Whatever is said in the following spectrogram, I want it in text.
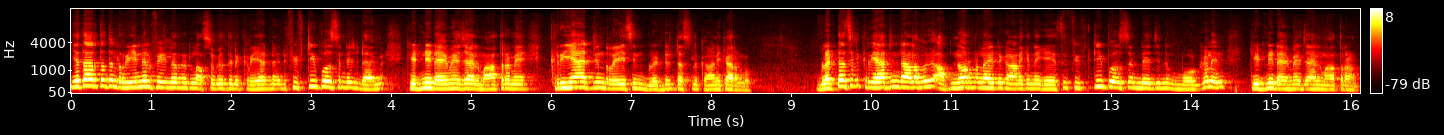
യഥാർത്ഥത്തിൽ റീനൽ ഫെയിലർ ഉള്ള അസുഖത്തിൽ ക്രിയാറ്റിൻ ഫിഫ്റ്റി പെർസെന്റേജ് ഡാമേ കിഡ്നി ഡാമേജ് ആയാൽ മാത്രമേ ക്രിയാറ്റിൻ റേസ് ഇൻ ബ്ലഡ് ടെസ്റ്റിൽ കാണിക്കാറുള്ളൂ. ബ്ലഡ് ടെസ്റ്റിൽ ക്രിയാറ്റിന്റെ അളവ് അബ്നോർമൽ ആയിട്ട് കാണിക്കുന്ന കേസ് ഫിഫ്റ്റി പെർസെന്റേജിന് മുകളിൽ കിഡ്നി ഡാമേജ് ആയാൽ മാത്രമാണ്.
